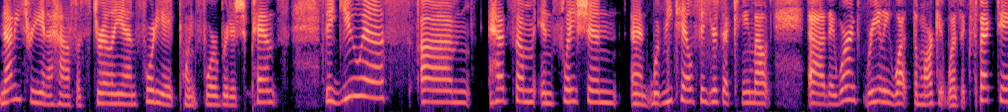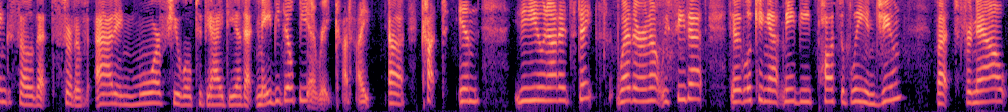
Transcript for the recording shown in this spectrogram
93 and a half Australian, 48.4 British pence. The US, um, had some inflation and retail figures that came out. Uh, they weren't really what the market was expecting, so that's sort of adding more fuel to the idea that maybe there'll be a rate cut uh, cut in the United States. Whether or not we see that, they're looking at maybe possibly in June. But for now,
